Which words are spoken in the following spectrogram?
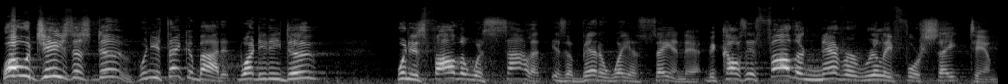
What would Jesus do? When you think about it, what did he do? When his father was silent is a better way of saying that because his father never really forsaked him,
